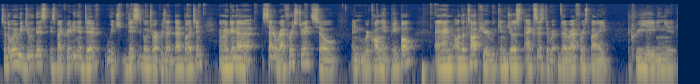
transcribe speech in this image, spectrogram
so the way we do this is by creating a div which this is going to represent that button and we're gonna set a reference to it so and we're calling it paypal and on the top here, we can just access the, re the reference by creating it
